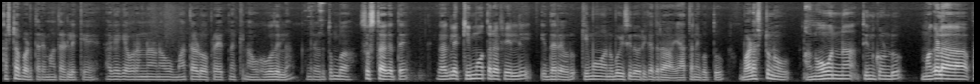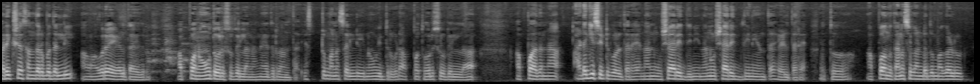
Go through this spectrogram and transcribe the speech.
ಕಷ್ಟಪಡ್ತಾರೆ ಮಾತಾಡಲಿಕ್ಕೆ. ಹಾಗಾಗಿ ಅವರನ್ನು ನಾವು ಮಾತಾಡುವ ಪ್ರಯತ್ನಕ್ಕೆ ನಾವು ಹೋಗೋದಿಲ್ಲ. ಅಂದರೆ ಅವರು ತುಂಬ ಸುಸ್ತಾಗುತ್ತೆ. ಈಗಾಗಲೇ ಕೀಮೋಥೆರಪಿಯಲ್ಲಿ ಇದ್ದಾರೆ ಅವರು. ಕಿಮೋ ಅನುಭವಿಸಿದವರಿಗೆ ಅದರ ಯಾತನೆ ಗೊತ್ತು. ಭಾಳಷ್ಟು ನೋವು. ಆ ನೋವನ್ನು ತಿಂದ್ಕೊಂಡು ಮಗಳ ಪರೀಕ್ಷೆ ಸಂದರ್ಭದಲ್ಲಿ ಅವ- ಅವರೇ ಹೇಳ್ತಾ ಇದ್ರು, ಅಪ್ಪ ನೋವು ತೋರಿಸೋದಿಲ್ಲ ನನ್ನ ಎದುರು ಅಂತ. ಎಷ್ಟು ಮನಸ್ಸಲ್ಲಿ ನೋವಿದ್ರು ಕೂಡ ಅಪ್ಪ ತೋರಿಸೋದಿಲ್ಲ ಅಪ್ಪ ಅದನ್ನು ಅಡಗಿಸಿಟ್ಟುಕೊಳ್ತಾರೆ ನಾನು ಹುಷಾರಿದ್ದೀನಿ ನಾನು ಹುಷಾರಿದ್ದೀನಿ ಅಂತ ಹೇಳ್ತಾರೆ. ಇವತ್ತು ಅಪ್ಪ ಒಂದು ಕನಸು ಕಂಡದ್ದು ಮಗಳು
